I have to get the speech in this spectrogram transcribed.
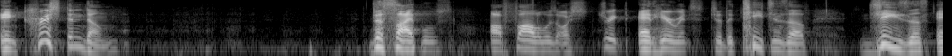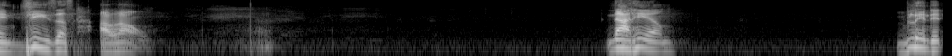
In Christendom, disciples or followers or strict adherents to the teachings of Jesus and Jesus alone. Not him blended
